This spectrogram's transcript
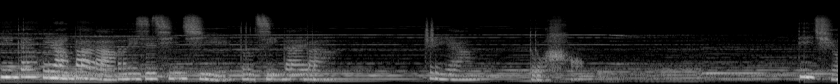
应该会让爸爸和那些亲戚都惊呆吧？这样多好！地球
